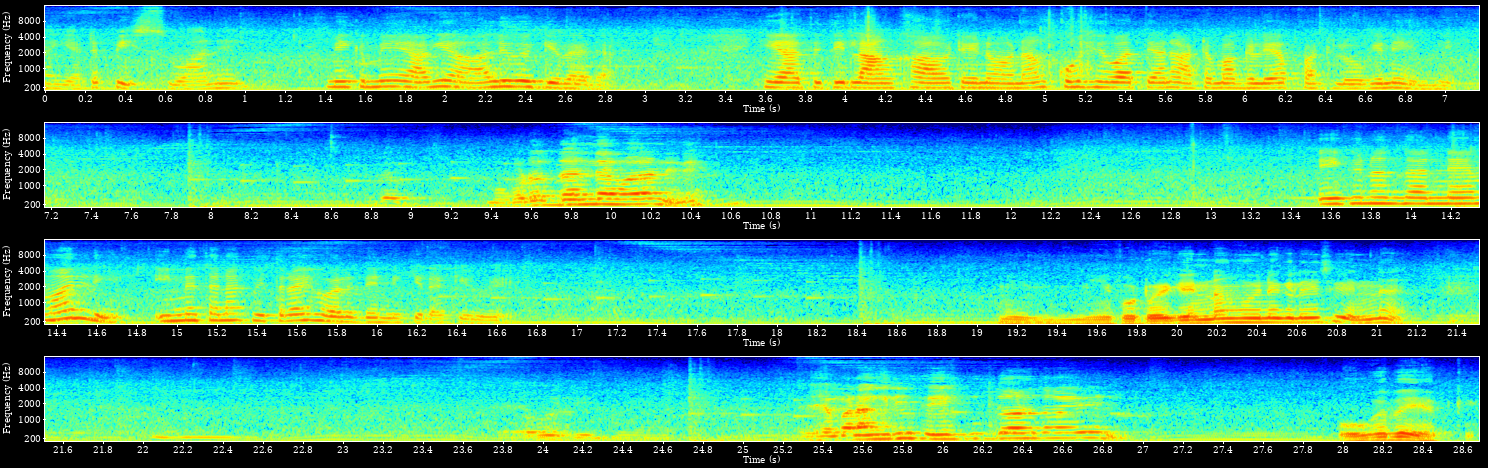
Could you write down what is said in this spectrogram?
අයියට පිස්සුවානේ. මේක මේ යාගේ ආලිවෙගේ වැඩ. එයාත් ඉතින් ලංකාවට එනවා නම් කොහෙවත් යන අටමගලයක් පටලෝගෙන එන්නේ. මොකටද දන්නේ නැහැ හොයන්නේ නේ? ඒක නම් දන්නේ නැහැ මල්ලි. ඉන්න තැනක් විතරයි හොයලා දෙන්න කියලා කිව්වේ. මේ මේ ෆොටෝ එකෙන් නම් හොයන එක ලේසි වෙන්නේ ඉතින්. එහෙමනම් ඉතින් Facebook දාන්න තමයි වෙන්නේ. නැහැ. ඔව් හැබැයි අක්කේ.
